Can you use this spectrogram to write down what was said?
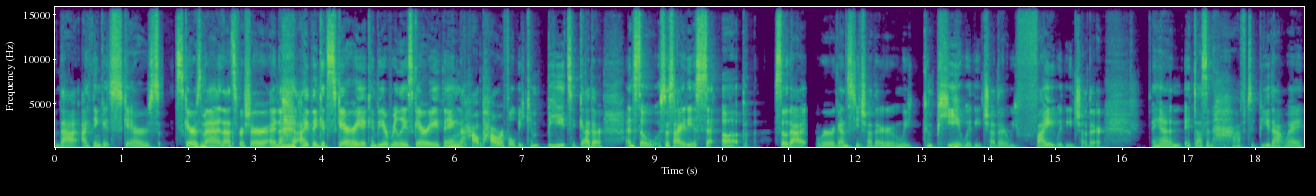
that i think it scares it scares men that's for sure. And I think it's scary. It can be a really scary thing that how powerful we can be together. And so society is set up so that we're against each other. We compete with each other. We fight with each other. And it doesn't have to be that way.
